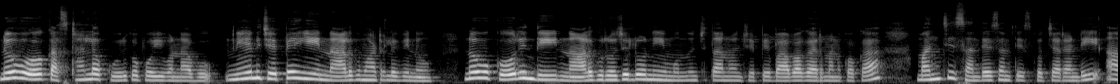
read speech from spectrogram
నువ్వు కష్టాల్లో కూరుకుపోయి ఉన్నావు. నేను చెప్పే ఈ నాలుగు మాటలు విను. నువ్వు కోరింది నాలుగు రోజుల్లో నీ ముందుంచుతాను అని చెప్పి బాబాగారు మనకు ఒక మంచి సందేశం తీసుకొచ్చారండి. ఆ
